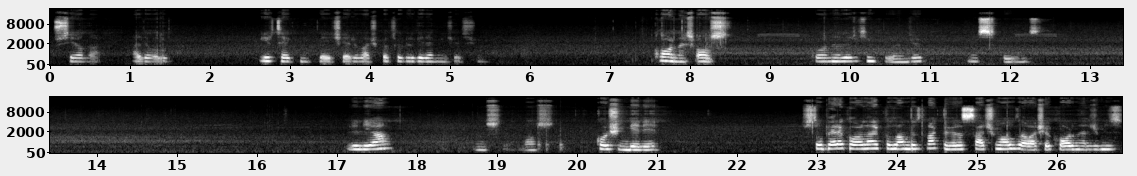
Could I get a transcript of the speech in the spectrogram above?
Musiala. Hadi oğlum. Bir teknikle içeri. Başka türlü giremeyeceğiz şimdi. Korner olsun. Kornerleri kim kullanacak? Nasıl kullanacağız? Lilian. Nasıl? Nasıl? Koşun geriye. Stopere korner kullandırtmak da biraz saçma oldu da başka kornercimiz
